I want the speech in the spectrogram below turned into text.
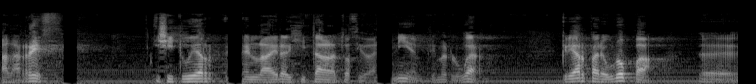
a la red y situar en la era digital a la ciudadanía, en primer lugar. Crear para Europa eh,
